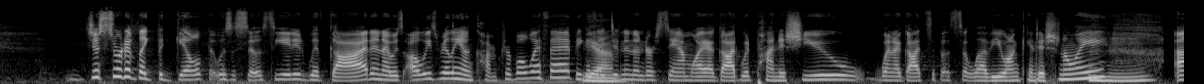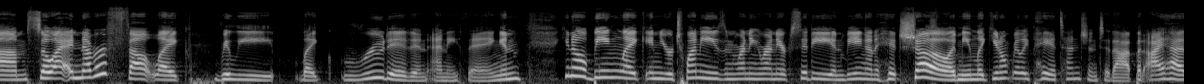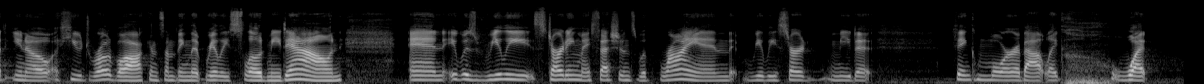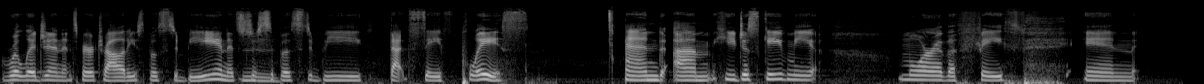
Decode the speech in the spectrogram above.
just sort of like the guilt that was associated with God. And I was always really uncomfortable with it because Yeah. I didn't understand why a God would punish you when a God's supposed to love you unconditionally. Um, so I, I never felt like really like rooted in anything. And, you know, being like in your 20s and running around New York City and being on a hit show, I mean, like you don't really pay attention to that. But I had, you know, a huge roadblock and something that really slowed me down. And it was really starting my sessions with Ryan that really started me to think more about like what religion and spirituality is supposed to be and it's just supposed to be that safe place and um, he just gave me more of a faith in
